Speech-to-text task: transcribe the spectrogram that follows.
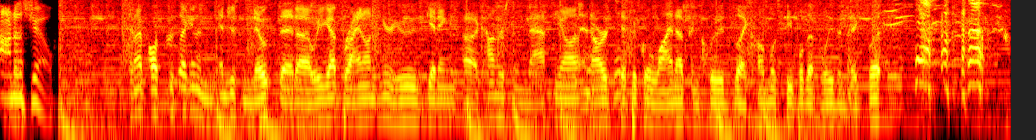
on to the show. Can I pause for a second and, and just note that uh, we got Brian on here who's getting uh, Congressman Massey on, and our typical lineup includes like homeless people that believe in Bigfoot.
